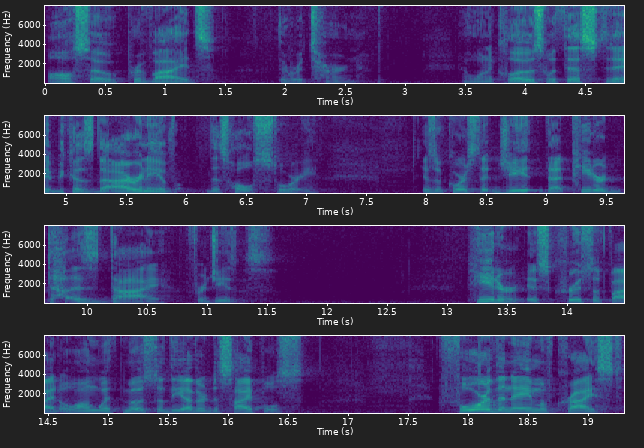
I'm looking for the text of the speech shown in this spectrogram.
also provides the return. I want to close with this today because the irony of this whole story is, of course, that, that Peter does die for Jesus. Peter is crucified along with most of the other disciples for the name of Christ.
